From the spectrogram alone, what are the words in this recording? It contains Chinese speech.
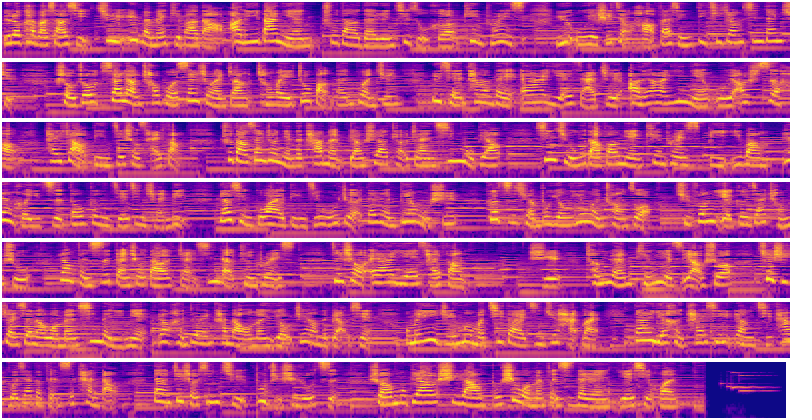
娱乐快报消息，据日本媒体报道，二零一八年出道的人气组合 King Prince 于五月十九号发行第七张新单曲，首周销量超过三十万张，成为周榜单冠军。日前，他们为 AREA 杂志二零二一年五月二十四号拍照并接受采访。出道三周年的他们表示要挑战新目标。新曲舞蹈方面，King Prince 比以往任何一次都更竭尽全力，邀请国外顶级舞者担任编舞师，歌词全部用英文创。作曲风也更加成熟，让粉丝感受到崭新的 King Prince。接受 AREA 采访时，成员平野紫耀说：“确实展现了我们新的一面，让很多人看到我们有这样的表现。我们一直默默期待进军海外，当然也很开心让其他国家的粉丝看到。但这首新曲不只是如此，首要目标是让不是我们粉丝的人也喜欢。”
